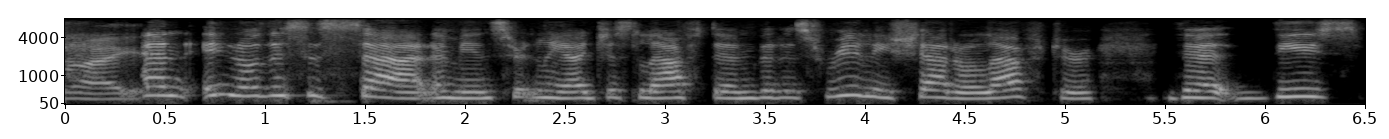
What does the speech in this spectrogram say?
right? And you know, this is sad. I mean, certainly I just laughed then, but it's really shadow laughter that these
